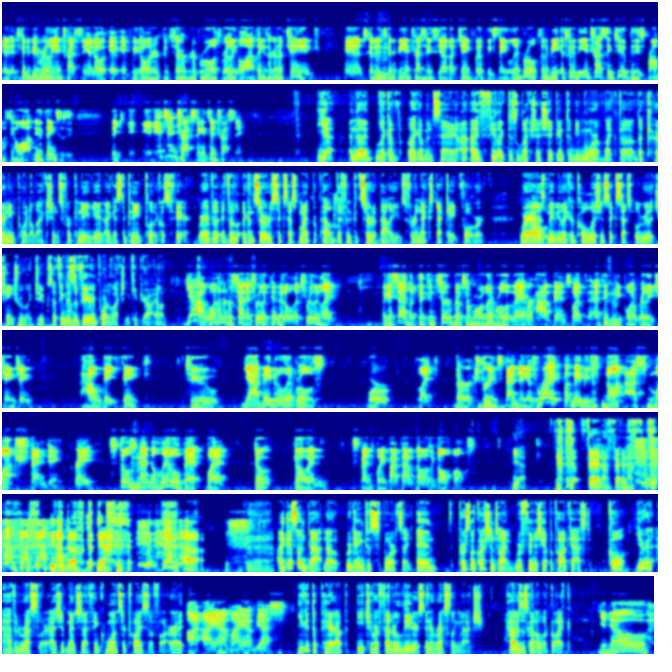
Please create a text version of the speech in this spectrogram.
it, it's going to be really interesting. I know if, if we go under conservative rule, it's really a lot of things are going to change, and it's going to it's Mhm. going to be interesting to see how that changes. But if we stay liberal, it's going to be it's going to be interesting too because he's promising a lot of new things. It's- it, it's interesting. It's interesting. Yeah, and uh, like I've like I've been saying, I, I feel like this election is shaping up to be more of like the the turning point elections for Canadian, I guess, the Canadian political sphere, where if a, if a, a conservative success might propel different conservative values for the next decade forward, whereas Oh. maybe like a coalition success will really change ruling too. So I think this is a very important election to keep your eye on. Yeah, one hundred percent. It's really pivotal. It's really like, like I said, like the conservatives are more liberal than they ever have been. So I, I think Mhm. people are really changing how they think. To yeah, maybe the liberals were like their extreme spending is right, but maybe just not as much spending, right? Still Mhm. spend a little bit, but don't go and spend twenty five thousand dollars in golf balls. fair enough, fair enough. Even though, yeah. uh, I guess on that note, we're getting to sports like, and personal question time. We're finishing up the podcast. Cole, you're an avid wrestler, as you've mentioned, I think once or twice so far, right? I, I am, I am, yes. You get to pair up each of our federal leaders in a wrestling match. How is this going to look like? You know,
